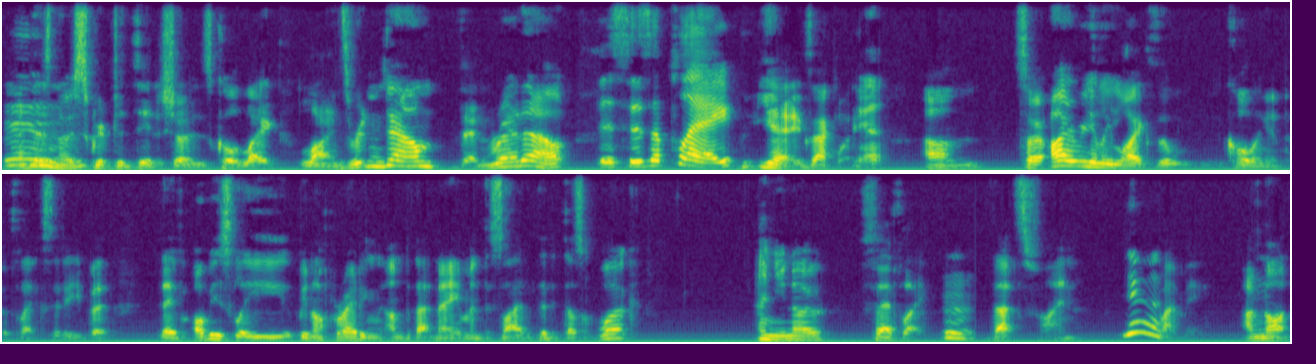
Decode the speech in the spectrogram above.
and there's no Mm. scripted theatre shows called like lines written down then read out. This is a play. Yeah, exactly. Yeah. Um, so I really like the calling it perplexity, but they've obviously been operating under that name and decided that it doesn't work. And you know, fair play. Mm. That's fine Yeah. by me. I'm not.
